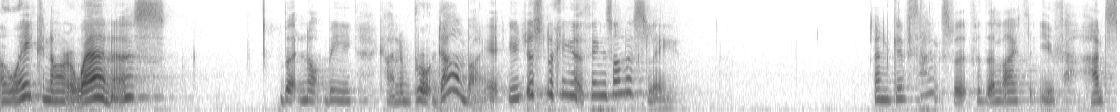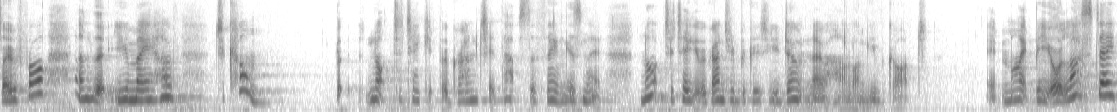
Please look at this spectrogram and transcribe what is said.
awaken our awareness, but not be kind of brought down by it. You're just looking at things honestly. And give thanks for, for the life that you've had so far and that you may have to come, but not to take it for granted. That's the thing, isn't it? Not to take it for granted because you don't know how long you've got. It might be your last day,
